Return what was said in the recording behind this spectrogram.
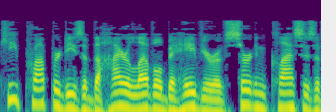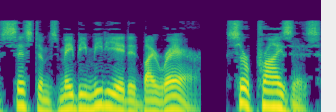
Key properties of the higher-level behavior of certain classes of systems may be mediated by rare surprises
